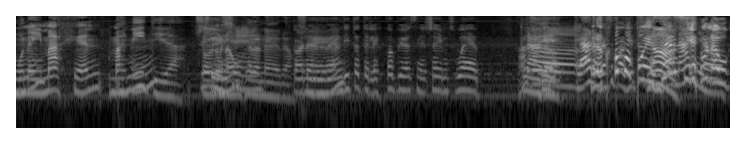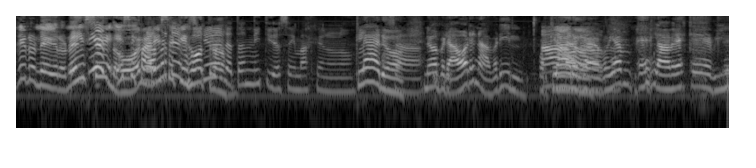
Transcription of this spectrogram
una imagen más nítida sobre Sí. un Sí. agujero negro. Con Sí. el bendito telescopio ese James Webb. Claro. Que, claro, Pero ¿cómo puede tuvo ser si es un agujero negro? No Ese- entiendo. ese boludo. parece Aparte, que es otro. era tan nítida esa imagen, ¿o no? Claro. O sea, No, pero ahora en abril. Porque Ah, la- claro. la- es la vez que vino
